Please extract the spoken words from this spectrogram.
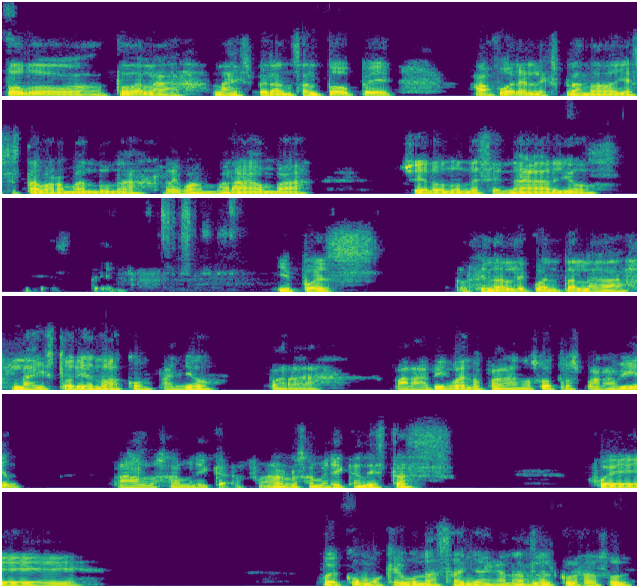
todo, toda la, la esperanza al tope. Afuera en la explanada ya se estaba armando una rebambaramba, hicieron un escenario, este, y pues al final de cuentas la, la historia no acompañó para, para bien, bueno, para nosotros para bien, para los, para los americanistas fue, fue como que una hazaña ganarle al Cruz Azul.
